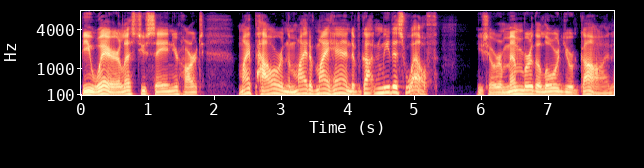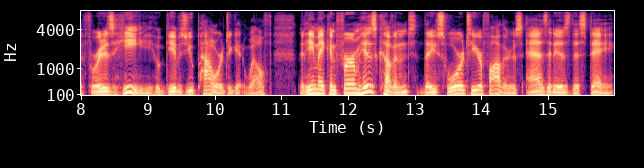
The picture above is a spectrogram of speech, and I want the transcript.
Beware lest you say in your heart, My power and the might of my hand have gotten me this wealth. You shall remember the Lord your God, for it is he who gives you power to get wealth, that he may confirm his covenant that he swore to your fathers, as it is this day.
